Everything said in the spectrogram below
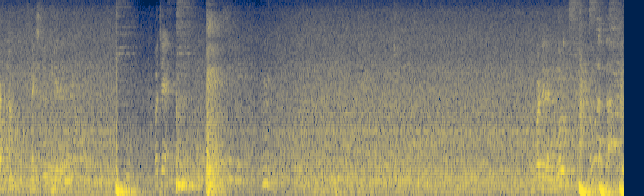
వాటిన నెక్స్ట్ వీక్ మీరు వచ్చేయండి ఒకటి రెండు మూడు మూడు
